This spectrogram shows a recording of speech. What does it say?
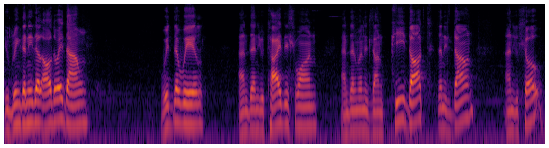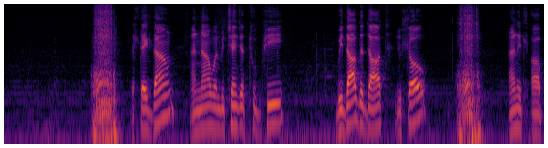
You bring the needle all the way down with the wheel and then you tie this one and then when it's on P dot, then it's down and you sew. It stays down and now when we change it to P without the dot, you sew and it's up.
